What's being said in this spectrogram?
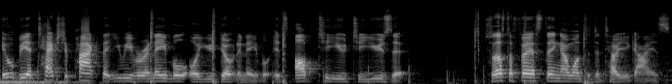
It will be a texture pack that you either enable or you don't enable. It's up to you to use it. So that's the first thing I wanted to tell you guys.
